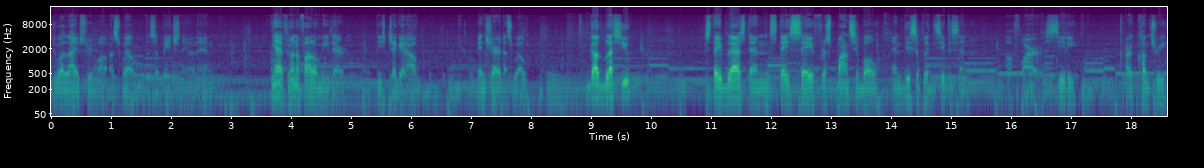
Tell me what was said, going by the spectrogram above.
do a live stream uh, as well there's a page na and yeah if you want to follow me there please check it out and share it as well. God bless you. Stay blessed and stay safe, responsible, and disciplined citizen of our city, our country,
